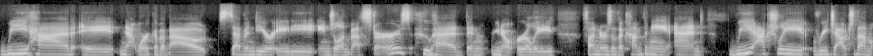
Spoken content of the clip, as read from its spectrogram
we had a network of about 70 or 80 angel investors who had been, you know, early funders of the company and we actually reach out to them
